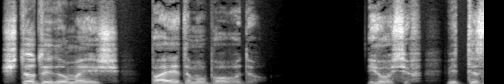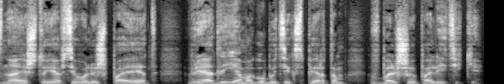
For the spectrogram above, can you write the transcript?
Что ты думаешь по этому поводу? Иосиф, ведь ты знаешь, что я всего лишь поэт, вряд ли я могу быть экспертом в большой политике.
